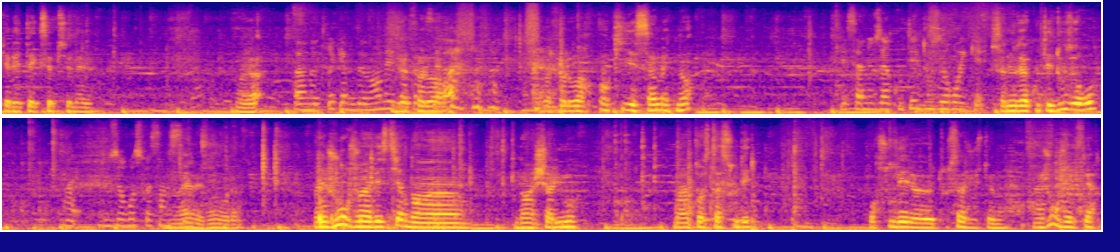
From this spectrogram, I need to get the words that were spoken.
qu'elle était exceptionnelle. Voilà, T'as un autre truc à me demander, Il va comme falloir- il va falloir enquiller ça maintenant. Et ça nous a coûté 12 euros et quelques. Ça nous a coûté 12 euros. Ouais, 12,67 euros. Ouais mais bon voilà. Un jour, je vais investir dans un, dans un chalumeau, dans un poste à souder. Pour souder le- tout ça, justement. Un jour, je vais le faire.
